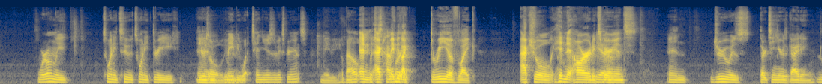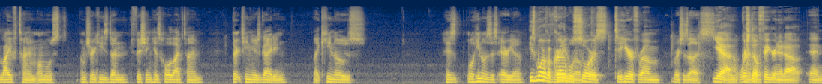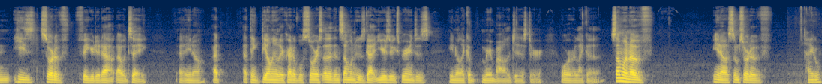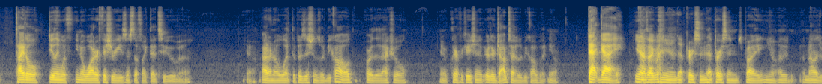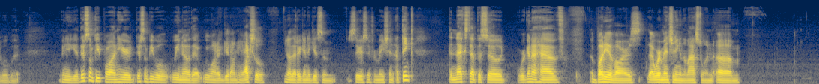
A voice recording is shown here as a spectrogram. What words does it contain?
we're only 22, 23 Years old, yeah. Maybe what 10 years of experience? maybe About, and act, maybe like three of like actual hitting it hard experience. And Drew is Thirteen years of guiding. lifetime almost I'm sure he's done fishing his whole lifetime. 13 years guiding. Like he knows his well, he knows this area He's more of a credible well. source to hear from. versus us. Yeah, we're still kinda- figuring it out, and he's sort of figured it out. I would say, uh, you know, I I think the only other credible source other than someone who's got years of experience is, you know, like a marine biologist or or like a someone of, you know, some sort of title. title dealing with you know water fisheries and stuff like that too. Uh, yeah, I don't know what the positions would be called or the actual, you know, clarification or their job title would be called, but you know, that guy. You know, what I'm talking about Yeah, that person. that person is probably you know other knowledgeable, but we need to get. There's some people on here. There's some people we know that we want to get on here. Actual, you know, that are going to give some serious information. I think the next episode we're gonna have a buddy of ours that we're mentioning in the last one. Um,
